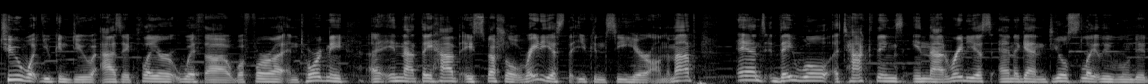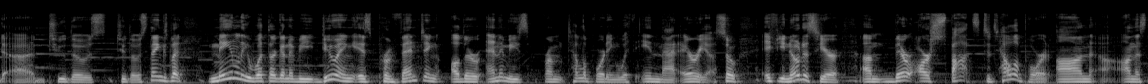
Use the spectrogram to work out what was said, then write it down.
to what you can do as a player with uh Wafura and Torgny uh, in that they have a special radius that you can see here on the map and they will attack things in that radius and again deal slightly wounded uh, to those to those things. But mainly what they're going to be doing is preventing other enemies from teleporting within that area. So if you notice here um, there are spots to teleport on on this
